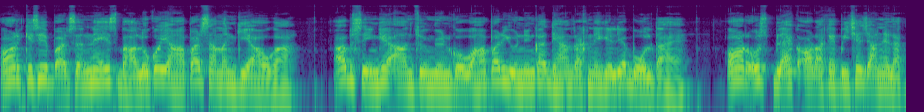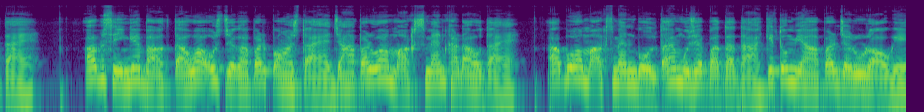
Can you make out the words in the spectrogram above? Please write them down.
और किसी पर्सन ने इस भालू को यहाँ पर समन किया होगा। अब सिंघे आंसुंगिन को वहाँ पर यूनिंग का ध्यान रखने के लिए बोलता है और उस ब्लैक और के पीछे जाने लगता है। अब सिंघे भागता हुआ उस जगह पर पहुँचता है, जहाँ पर वह मार्क्समैन खड़ा होता है। अब वह मार्क्समैन बोलता है, मुझे पता था कि तुम यहाँ पर ज़रूर आओगे,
